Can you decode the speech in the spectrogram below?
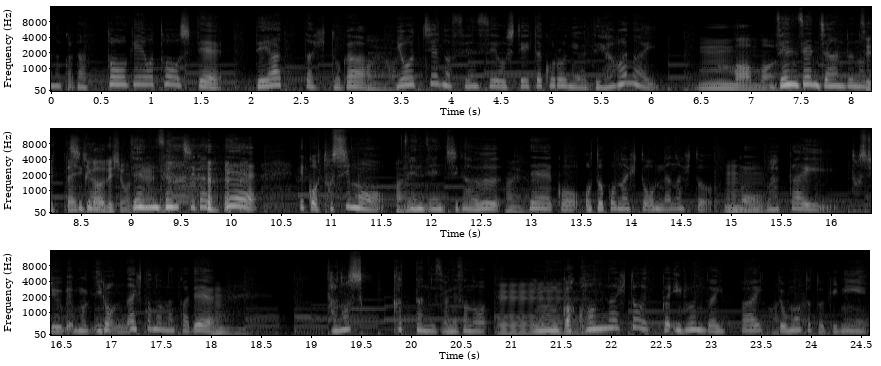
のかな陶芸を通して出会った人が、幼稚園の先生をしていた頃には出会わない。うんまあまあ。全然ジャンルの違う絶対違うでしょうね。全然違って でこう年もはい。全然違う、はいはい。でこう男の人女の人、うんもう若い年上もいろんな人の中でうん楽しかったんですよね。その、えうんあこんな人がいるんだいっぱいって思った時に、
